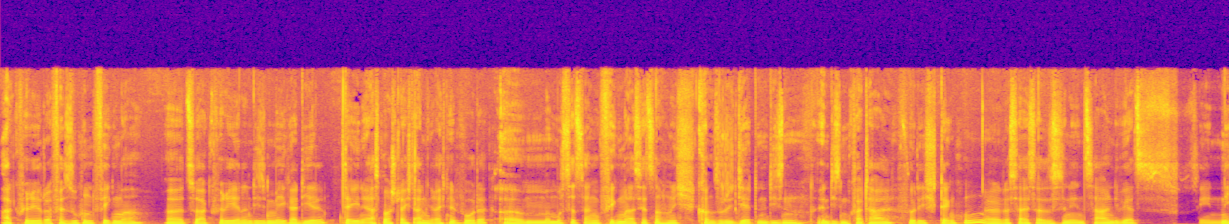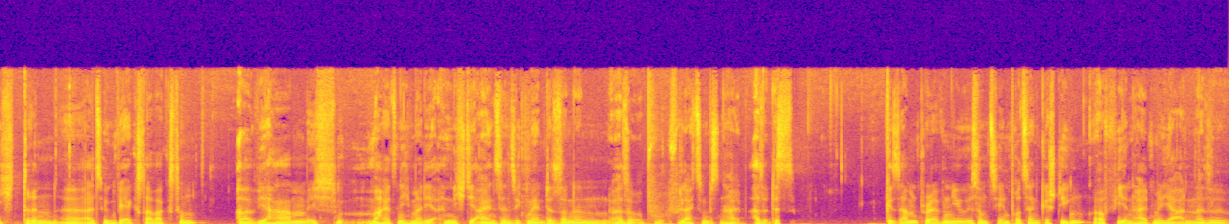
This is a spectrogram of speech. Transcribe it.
akquiriert oder versuchen Figma äh, zu akquirieren in diesem Megadeal, der ihnen erstmal schlecht angerechnet wurde. Ähm, man muss jetzt sagen, Figma ist jetzt noch nicht konsolidiert in, diesen, in diesem Quartal, würde ich denken. Äh, das heißt, also es ist in den Zahlen, die wir jetzt sehen, nicht drin äh, als irgendwie extra Wachstum. Aber wir haben, ich mache jetzt nicht mal die, nicht die einzelnen Segmente, sondern also vielleicht so ein bisschen halb. Also das Gesamtrevenue ist um 10% gestiegen auf 4,5 Milliarden. Also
